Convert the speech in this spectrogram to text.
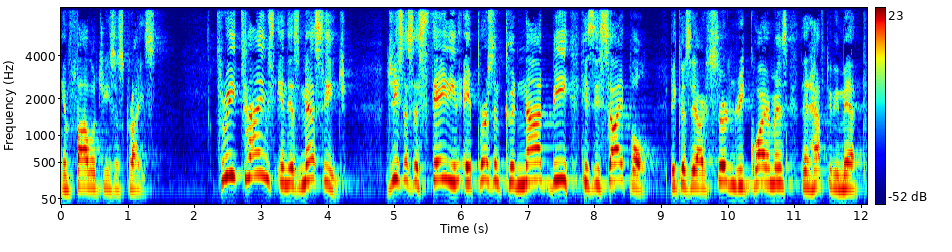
and follow Jesus Christ. Three times in this message, Jesus is stating a person could not be his disciple because there are certain requirements that have to be met.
